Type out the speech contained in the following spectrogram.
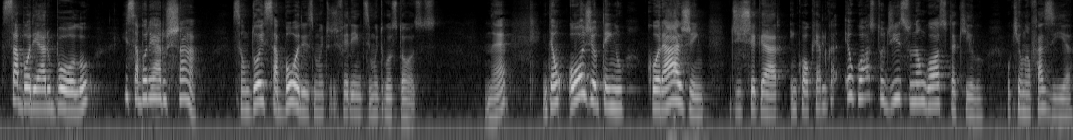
saborear o bolo e saborear o chá. São dois sabores muito diferentes e muito gostosos, né? Então, hoje eu tenho coragem de chegar em qualquer lugar. Eu gosto disso, não gosto daquilo, o que eu não fazia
